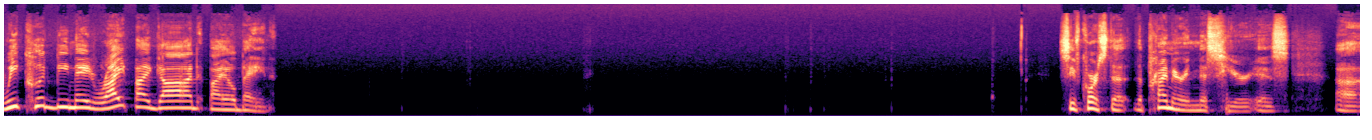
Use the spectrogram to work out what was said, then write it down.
we could be made right by God by obeying it. See, of course, the, the primary miss here is uh,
